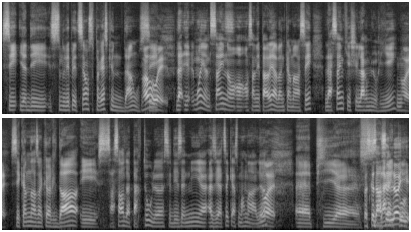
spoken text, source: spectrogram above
c'est, il y a des, c'est une répétition, c'est presque une danse. Ah oui. la- moi, il y a une scène, on, on- s'en est parlé avant de commencer. La scène qui est chez l'armurier, c'est comme dans un corridor et ça sort de partout. Là. C'est des ennemis euh, asiatiques à ce moment-là. Euh, puis, euh, Parce que dans celui-là, ils,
